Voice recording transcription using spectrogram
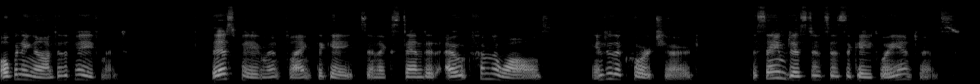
opening onto the pavement. This pavement flanked the gates and extended out from the walls into the courtyard, the same distance as the gateway entrance.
